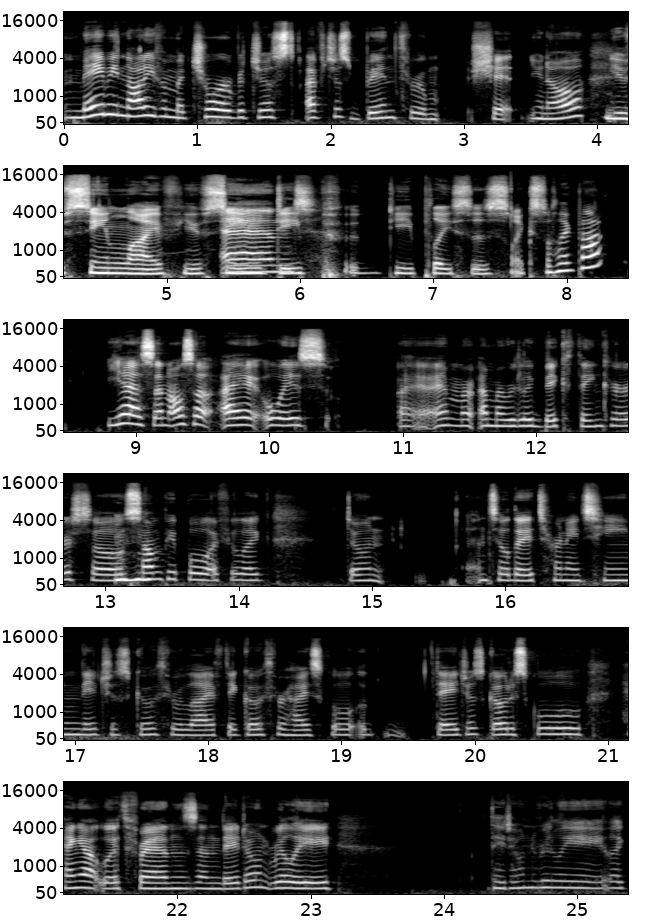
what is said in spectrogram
maybe not even mature but just i've just been through shit you know you've seen life. You've seen And- deep, deep places, like stuff like that. yes and also i always i am a, i'm a really big thinker so Mhm. some people i feel like don't until they turn 18 they just go through life they go through high school they just go to school hang out with friends and they don't really they don't really like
